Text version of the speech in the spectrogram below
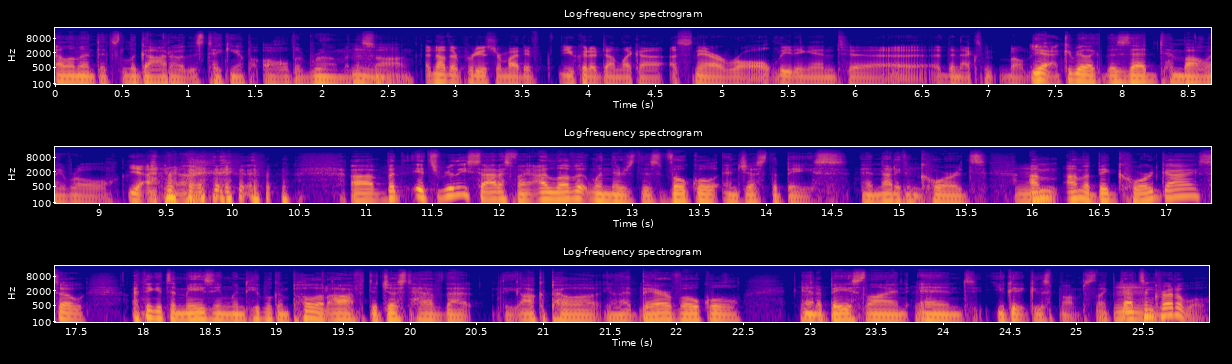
element that's legato that's taking up all the room in the mm. song. Another producer might have you could have done like a, a snare roll leading into the next moment. Yeah, it could be like the Zedd timbale roll. Yeah. Uh, but it's really satisfying. I love it when there's this vocal and just the bass and not even mm. chords. Mm. I'm I'm a big chord guy, so I think it's amazing when people can pull it off to just have that the acapella, you know, that mm. bare vocal and a bass line and you get goosebumps. Like that's incredible.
